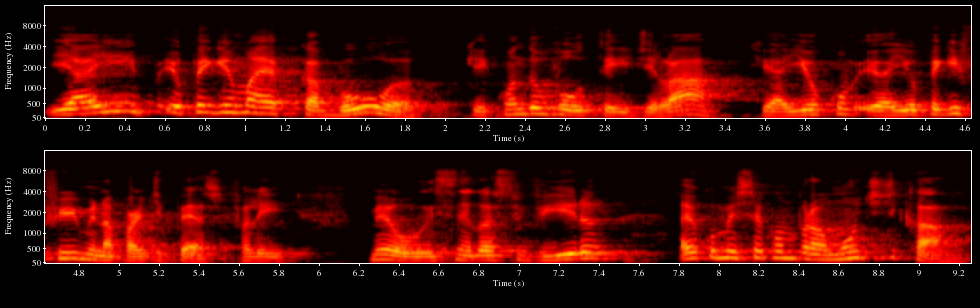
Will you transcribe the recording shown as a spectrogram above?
E aí eu peguei uma época boa, porque quando eu voltei de lá, que aí eu, aí eu peguei firme na parte de peça. Eu falei, meu, esse negócio vira. Aí eu comecei a comprar um monte de carro.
